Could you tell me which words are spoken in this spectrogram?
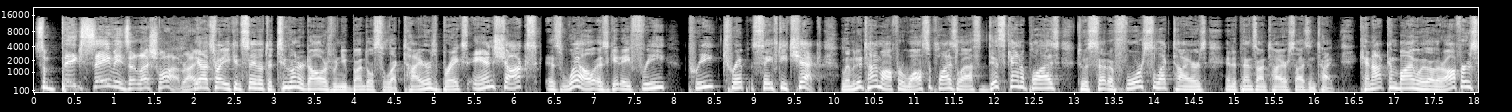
some big savings at Les Schwab, right? Yeah, that's right. You can save up to $200 when you bundle select tires, brakes, and shocks, as well as get a free pre-trip safety check. Limited time offer while supplies last. Discount applies to a set of four select tires and depends on tire size and type. Cannot combine with other offers.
